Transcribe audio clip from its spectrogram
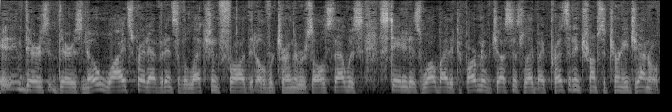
It, there's there's no widespread evidence of election fraud that overturned the results. That was stated as well by the Department of Justice, led by President Trump's Attorney General.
